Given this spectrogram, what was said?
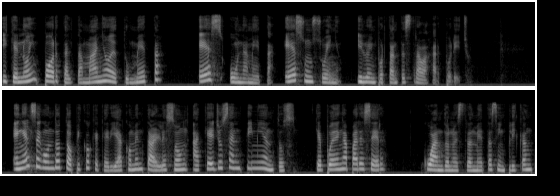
y que no importa el tamaño de tu meta, es una meta, es un sueño y lo importante es trabajar por ello. En el segundo tópico que quería comentarles son aquellos sentimientos que pueden aparecer cuando nuestras metas implican,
